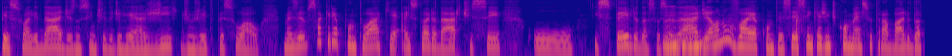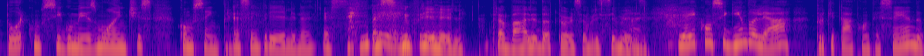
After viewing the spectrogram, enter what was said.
pessoalidades no sentido de reagir de um jeito pessoal, mas eu só queria pontuar que a história da arte ser o espelho da sociedade, uhum. ela não vai acontecer sem que a gente comece o trabalho do ator consigo mesmo antes, como sempre. É sempre ele, né? É sempre é ele. sempre ele. O trabalho do ator sobre si mesmo. É. E aí, conseguindo olhar para o que está acontecendo,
